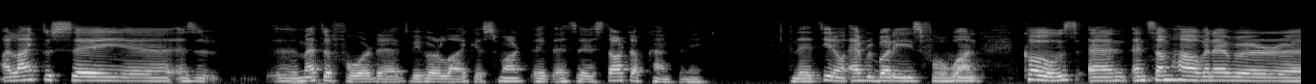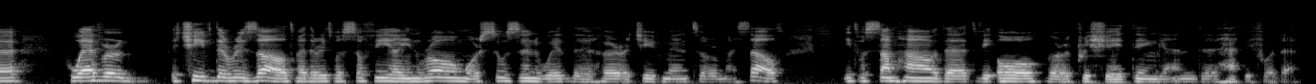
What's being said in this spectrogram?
I like to say, uh, as a, a, metaphor, that we were like a smart, uh, as a startup company, that you know everybody is for one cause and and somehow whenever uh, whoever achieved the result whether it was Sofia in rome or susan with uh, her achievements or myself it was somehow that we all were appreciating and uh, happy for that.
